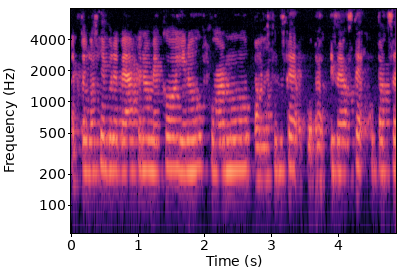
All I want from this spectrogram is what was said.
tak to vlastně bude brát jenom jako jinou formu palestinské, izraelské okupace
